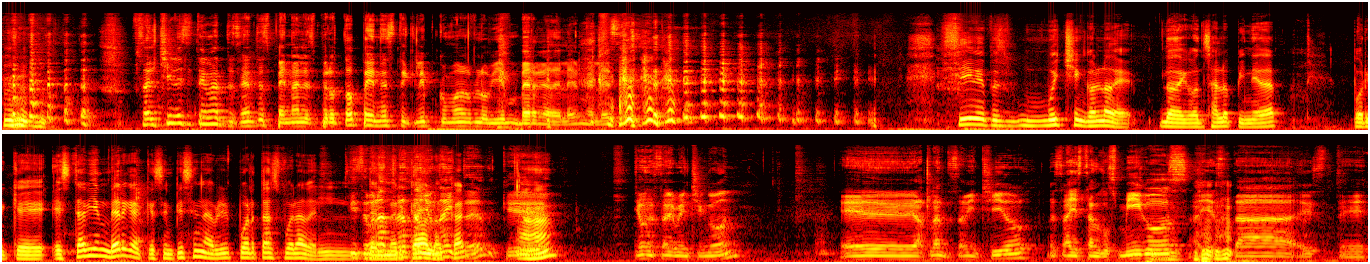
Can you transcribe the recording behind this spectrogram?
Pues al Chile sí tengo antecedentes penales, pero tope en este clip como hablo bien verga de la MLS. Sí, güey, pues muy chingón lo de lo de Gonzalo Pineda. Porque está bien verga que se empiecen a abrir puertas fuera del, Y se del Atlanta mercado United, local. que Ajá. Tiene un estadio bien chingón. Eh, Atlanta está bien chido. Pues ahí están los migos. Ahí está este.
